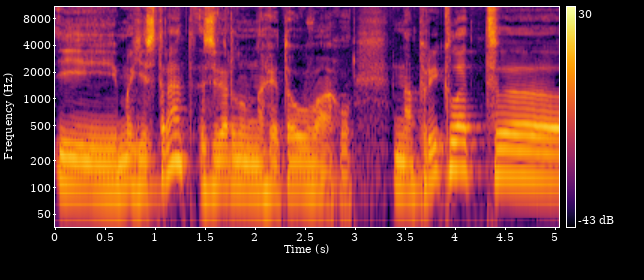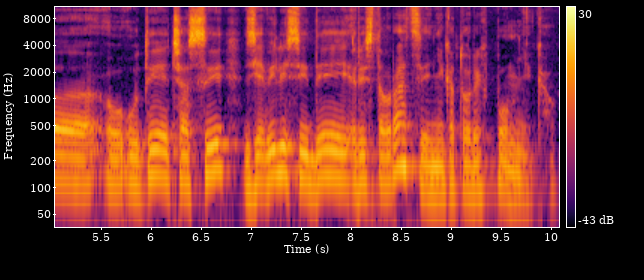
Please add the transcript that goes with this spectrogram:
І магістрат звярнуў на гэта ўвагу. Напрыклад, у тыя часы з'явіліся ідэі рэстаўрацыі некаторых помнікаў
